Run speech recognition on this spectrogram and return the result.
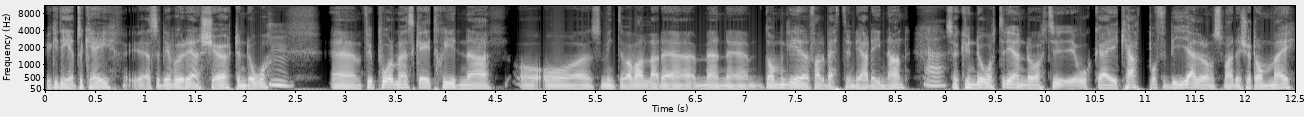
vilket är helt okej, okay. alltså det var ju redan kört ändå. Mm. Eh, fick på de här skateskidorna och, och, som inte var vallade men eh, de gled i alla fall bättre än det jag hade innan. Ja. Så jag kunde återigen då åka i kapp och förbi alla de som hade kört om mig.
